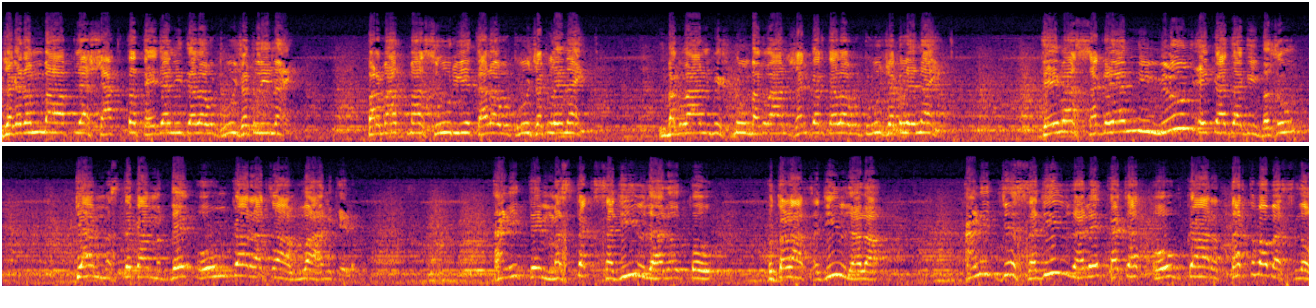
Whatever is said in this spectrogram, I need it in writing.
जगदंबा आपल्या शाक्त तेजानी त्याला उठवू शकली नाही. परमात्मा सूर्य त्याला उठवू शकले नाही. भगवान विष्णू भगवान शंकर त्याला उठवू शकले नाही. तेव्हा सगळ्यांनी मिळून एका जागी बसून त्या मस्तकामध्ये ओंकाराचं आव्हान केलं. आणि ते मस्तक सजीव झालं तो पुतळा सजीव झाला. आणि जे सजीव झाले त्याच्यात ओंकार तत्व बसलं.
